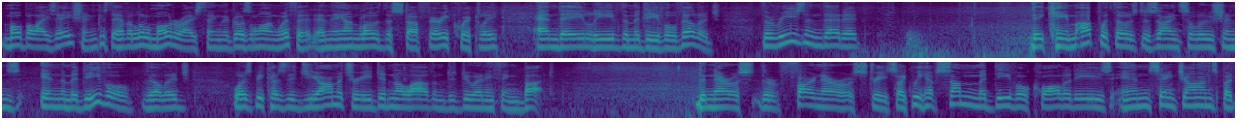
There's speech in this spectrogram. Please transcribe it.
mobilization because they have a little motorized thing that goes along with it, and they unload the stuff very quickly, and they leave the medieval village. The reason that it they came up with those design solutions in the medieval village was because the geometry didn't allow them to do anything but. The narrow, the far narrow streets. Like we have some medieval qualities in St. John's, but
